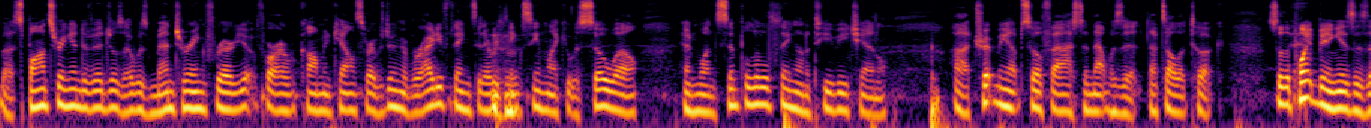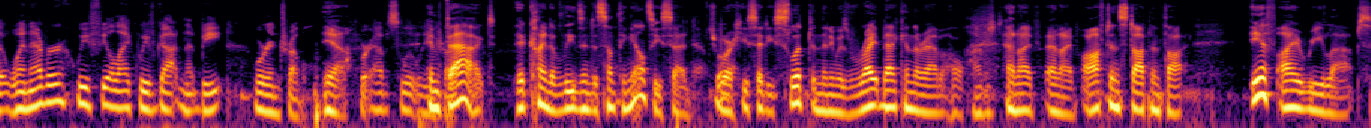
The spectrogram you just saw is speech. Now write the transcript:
uh, sponsoring individuals. I was mentoring for our, for our common counselor. I was doing a variety of things that everything Mm-hmm. seemed like it was so well. And one simple little thing on a TV channel uh, tripped me up so fast, and that was it. That's all it took. So the point being is, is that whenever we feel like we've gotten it beat, we're in trouble. Yeah. We're absolutely in, In fact, it kind of leads into something else he said, Sure. where he said he slipped and then he was right back in the rabbit hole. and I've and I've often stopped and thought, if I relapse,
